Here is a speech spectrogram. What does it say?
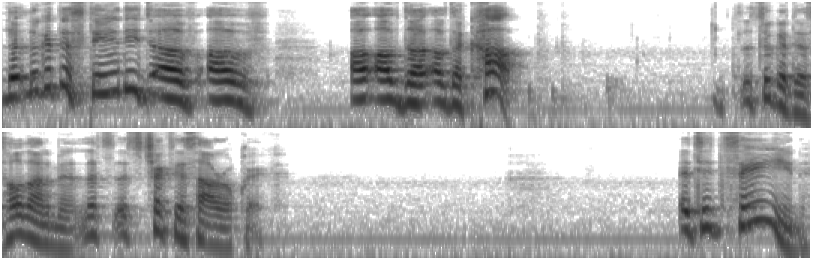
Look, look at the standings of of of the of the cup let's look at this. Hold on a minute. Let's let's check this out real quick. It's insane.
